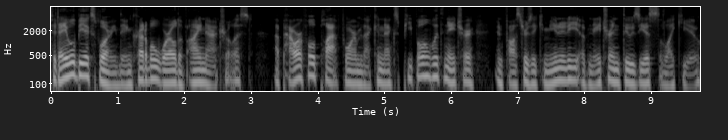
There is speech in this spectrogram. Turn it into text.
Today we'll be exploring the incredible world of iNaturalist, a powerful platform that connects people with nature and fosters a community of nature enthusiasts like you.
